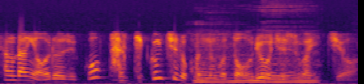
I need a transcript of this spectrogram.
상당히 어려워지고 발 뒤꿈치로 걷는 것도 음, 어려워질 네. 수가 있죠.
